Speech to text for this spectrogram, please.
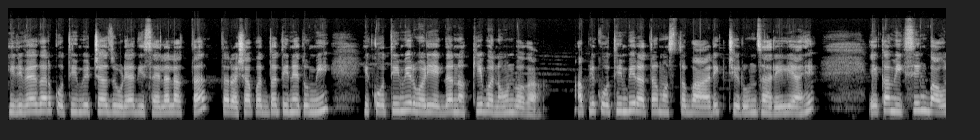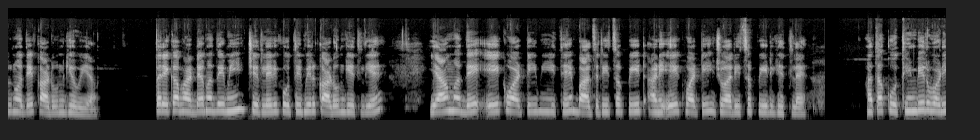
हिरव्यागार कोथिंबीरच्या जुड्या दिसायला लागतात. तर अशा पद्धतीने तुम्ही ही कोथिंबीर वडी एकदा नक्की बनवून बघा. आपली कोथिंबीर आता मस्त बारीक चिरून झालेली आहे. एका मिक्सिंग बाउलमध्ये काढून घेऊया. तर एका भांड्यामध्ये मी चिरलेली कोथिंबीर काढून घेतली आहे. यामध्ये एक वाटी मी इथे बाजरीचं पीठ आणि एक वाटी ज्वारीचं पीठ घेतलं आहे आता कोथिंबीर वडी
